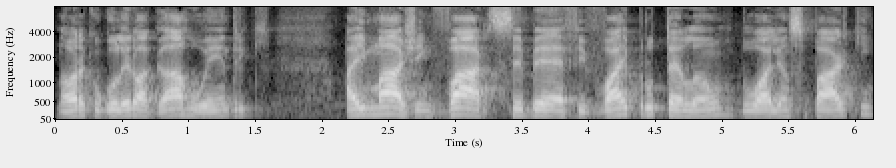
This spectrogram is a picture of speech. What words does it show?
Na hora que o goleiro agarra o Hendrick, a imagem VAR CBF vai para o telão do Allianz Parque.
